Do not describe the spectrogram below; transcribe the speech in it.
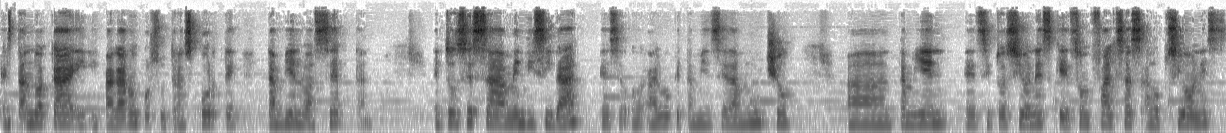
estando acá y, pagaron por su transporte, también lo aceptan. Entonces, uh, mendicidad es algo que también se da mucho. Ah, también en situaciones que son falsas adopciones,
